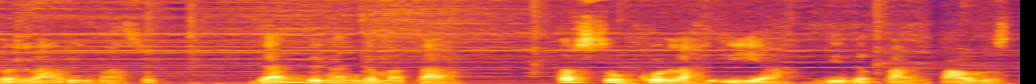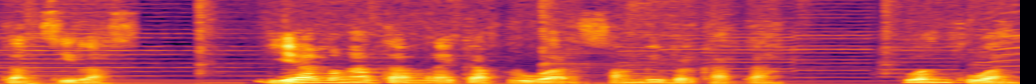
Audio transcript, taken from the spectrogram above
berlari masuk, dan dengan gemetar tersungkurlah ia di depan Paulus dan Silas ia mengantar mereka keluar sambil berkata, Tuan-tuan,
